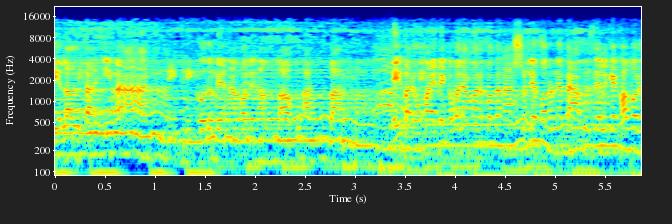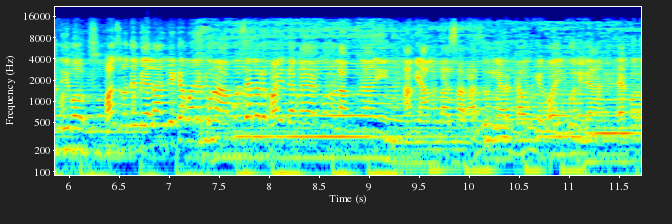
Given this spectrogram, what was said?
বেলাল তার ঈমান বিক্রি করবে না বলেন আল্লাহু আকবার। এইবার উমাইটাকে বলে, আমার কথা না শুনলে নেতা আবু জেলকে খবর দিব। হযরত বেলাল থেকে বলে, কোনো আবু জেলের ভয় দেখায়, কোনো লাভ নাই। আমি আল্লাহ ছাড়া দুনিয়ার কাউকে ভয় করি না। এখন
